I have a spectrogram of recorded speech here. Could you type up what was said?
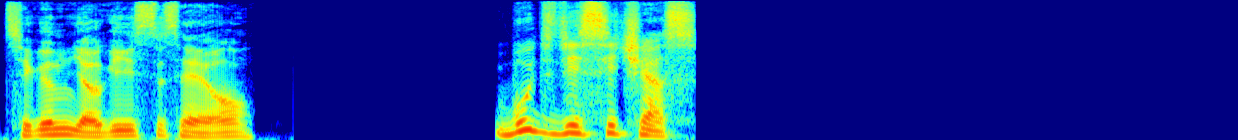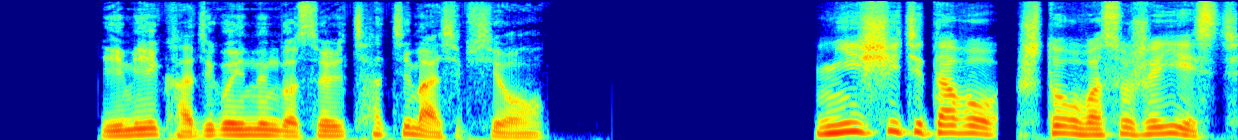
지금 여기 있으세요. Будь здесь сейчас. 이미 가지고 있는 것을 찾지 마십시오. Не ищите того, что у вас уже есть.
